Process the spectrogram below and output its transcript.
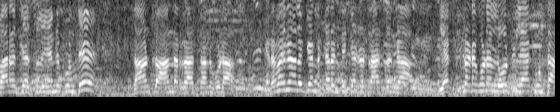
భారతదేశంలో ఎన్నుకుంటే దాంట్లో ఆంధ్ర రాష్ట్రాన్ని కూడా ఇరవై నాలుగు గంటల కరెంట్ ఇచ్చేటువంటి రాష్ట్రంగా ఎక్కడ కూడా లోటు లేకుండా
